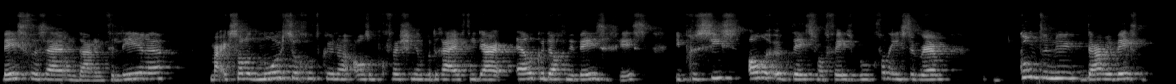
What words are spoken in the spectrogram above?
bezig te zijn, om daarin te leren. Maar ik zal het nooit zo goed kunnen als een professioneel bedrijf die daar elke dag mee bezig is. Die precies alle updates van Facebook, van Instagram, continu daarmee bezig.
